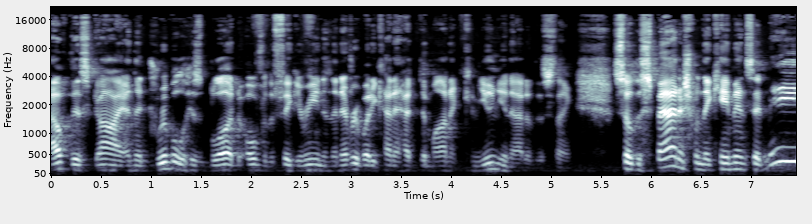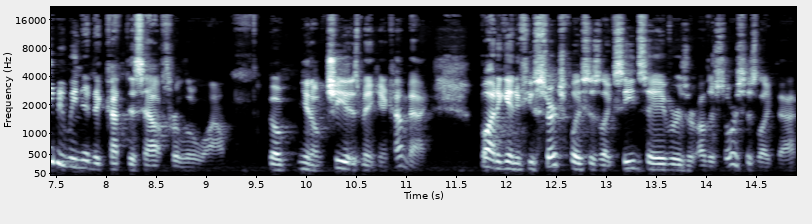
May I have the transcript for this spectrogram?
of this guy and then dribble his blood over the figurine, and then everybody kind of had demonic communion out of this thing. So the Spanish, when they came in, said maybe we need to cut this out for a little while you know, chia is making a comeback. But again, if you search places like Seed Savers or other sources like that,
